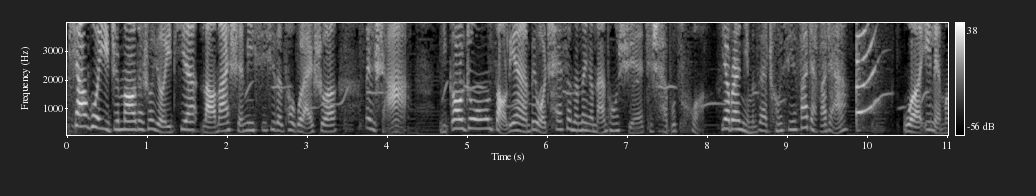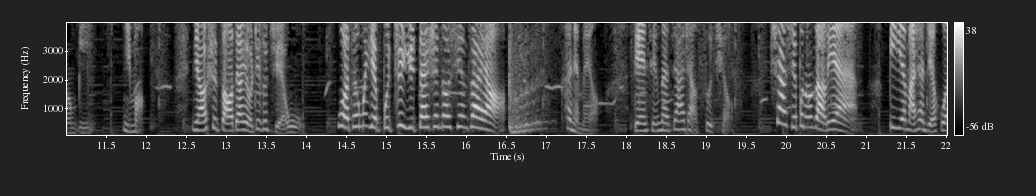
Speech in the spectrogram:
飘过一只猫，他说有一天，老妈神秘兮兮的凑过来说：“那个啥，你高中早恋被我拆散的那个男同学其实还不错，要不然你们再重新发展发展。”我一脸懵逼，你妈，你要是早点有这个觉悟。我他妈也不至于单身到现在啊！看见没有，典型的家长诉求：上学不能早恋，毕业马上结婚。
